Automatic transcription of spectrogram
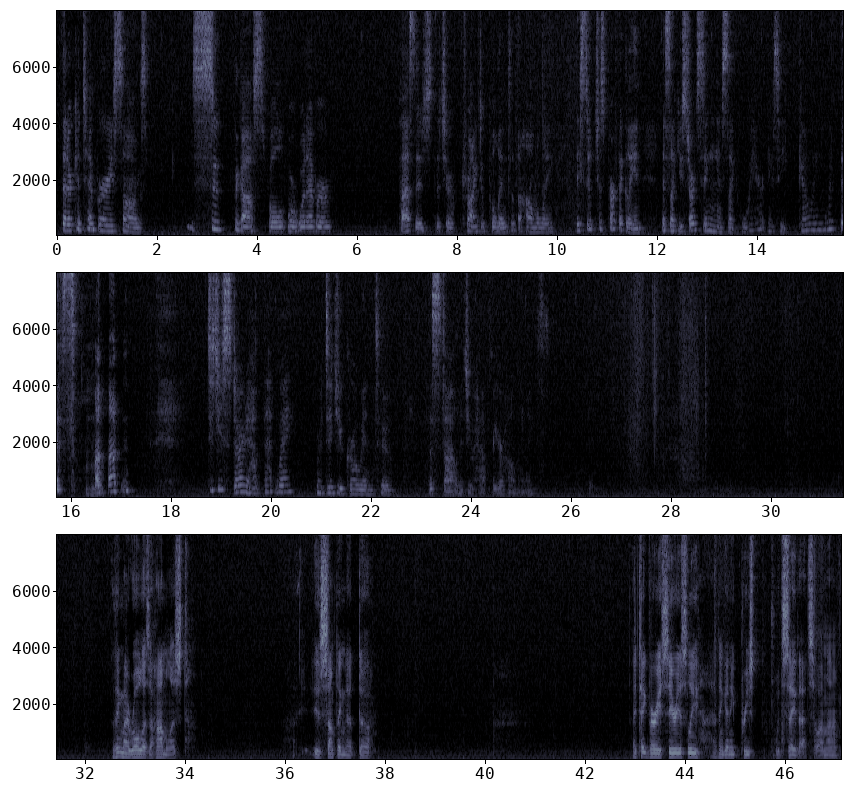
that are contemporary songs suit the gospel or whatever passage that you're trying to pull into the homily. They suit just perfectly. And it's like you start singing and it's like, where is he going with this hmm. one? Did you start out that way? Or did you grow into the style that you have for your homilies? I think my role as a homilist is something that uh, I take very seriously. I think any priest would say that, so I'm not.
